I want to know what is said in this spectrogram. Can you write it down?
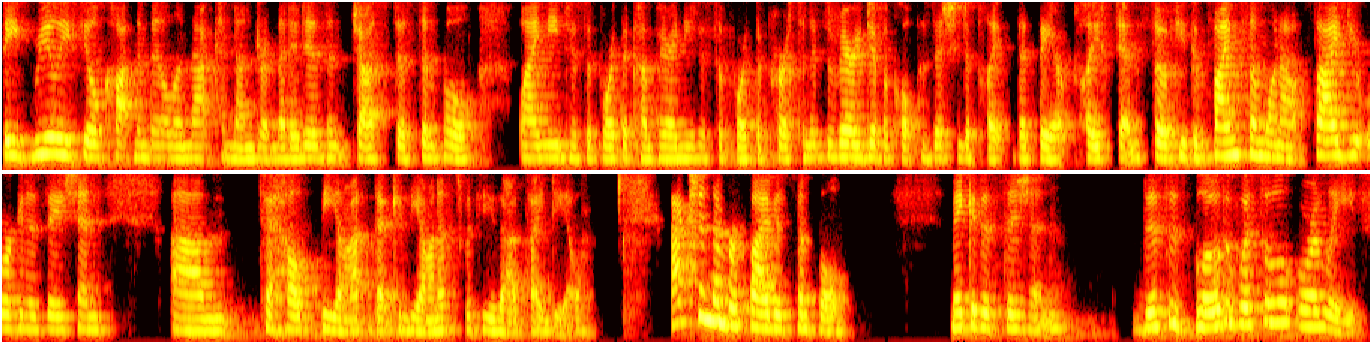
they really feel caught in the middle in that conundrum that it isn't just a simple, well, I need to support the company, I need to support the person. It's a very difficult position to play that they are placed in. So if you can find someone outside your organization um, to help be on that can be honest with you, that's ideal. Action number five is simple. Make a decision. This is blow the whistle or leave.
